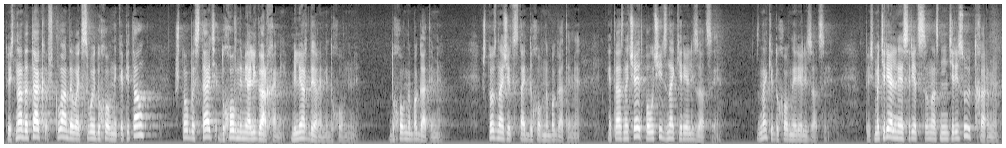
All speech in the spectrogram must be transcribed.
То есть надо так вкладывать свой духовный капитал, чтобы стать духовными олигархами, миллиардерами духовными, духовно богатыми. Что значит стать духовно богатыми? Это означает получить знаки реализации, знаки духовной реализации. То есть материальные средства нас не интересуют дхарме –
